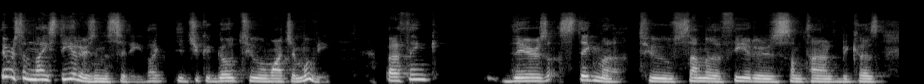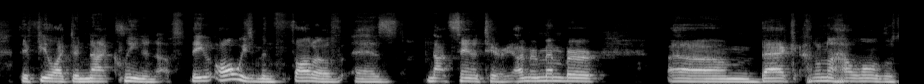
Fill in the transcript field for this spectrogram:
There were some nice theaters in the city, like that you could go to and watch a movie but I think there's stigma to some of the theaters sometimes because they feel like they're not clean enough. They've always been thought of as not sanitary. I remember um, back, I don't know how long it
